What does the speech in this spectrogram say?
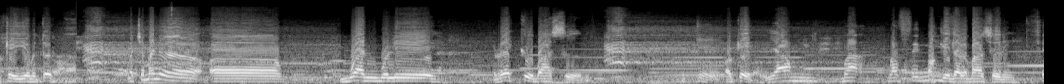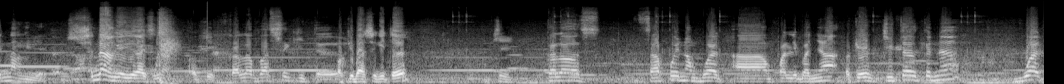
okey ya betul macam mana uh, Wan boleh reka bahasa ni Okey. okey Yang ba- bahasa ni okey dalam bahasa ni senang je. senang ke guys senang Okey, kalau bahasa kita okey bahasa kita Okey. Kalau siapa nak buat uh, paling banyak, okey. Kita kena buat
